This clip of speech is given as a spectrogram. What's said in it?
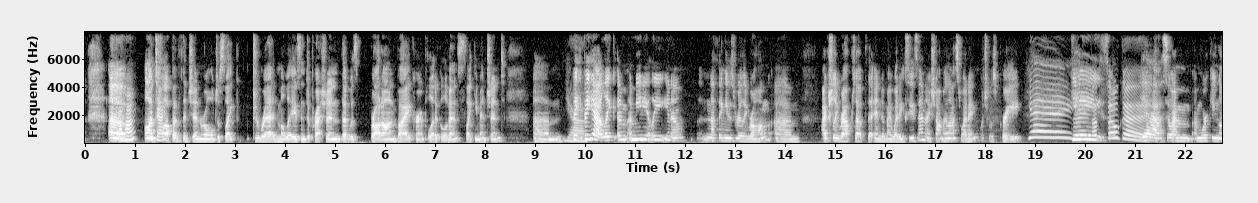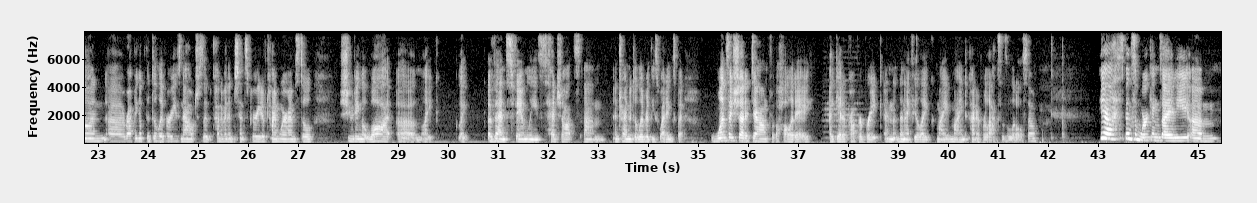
Uh-huh. On Okay. top of the general just like dread, malaise, and depression that was brought on by current political events, like you mentioned. Um, Yeah. But, but yeah, like um, immediately, you know, nothing is really wrong. Um, I actually wrapped up the end of my wedding season. I shot my last wedding, which was great. Yay! Yay! That's so good. Yeah, so I'm I'm working on uh, wrapping up the deliveries now, which is a kind of an intense period of time where I'm still shooting a lot, um, like like events, families, headshots, um, and trying to deliver these weddings. But once I shut it down for the holiday, I get a proper break, and then I feel like my mind kind of relaxes a little. So yeah, it's been some work anxiety. Um,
